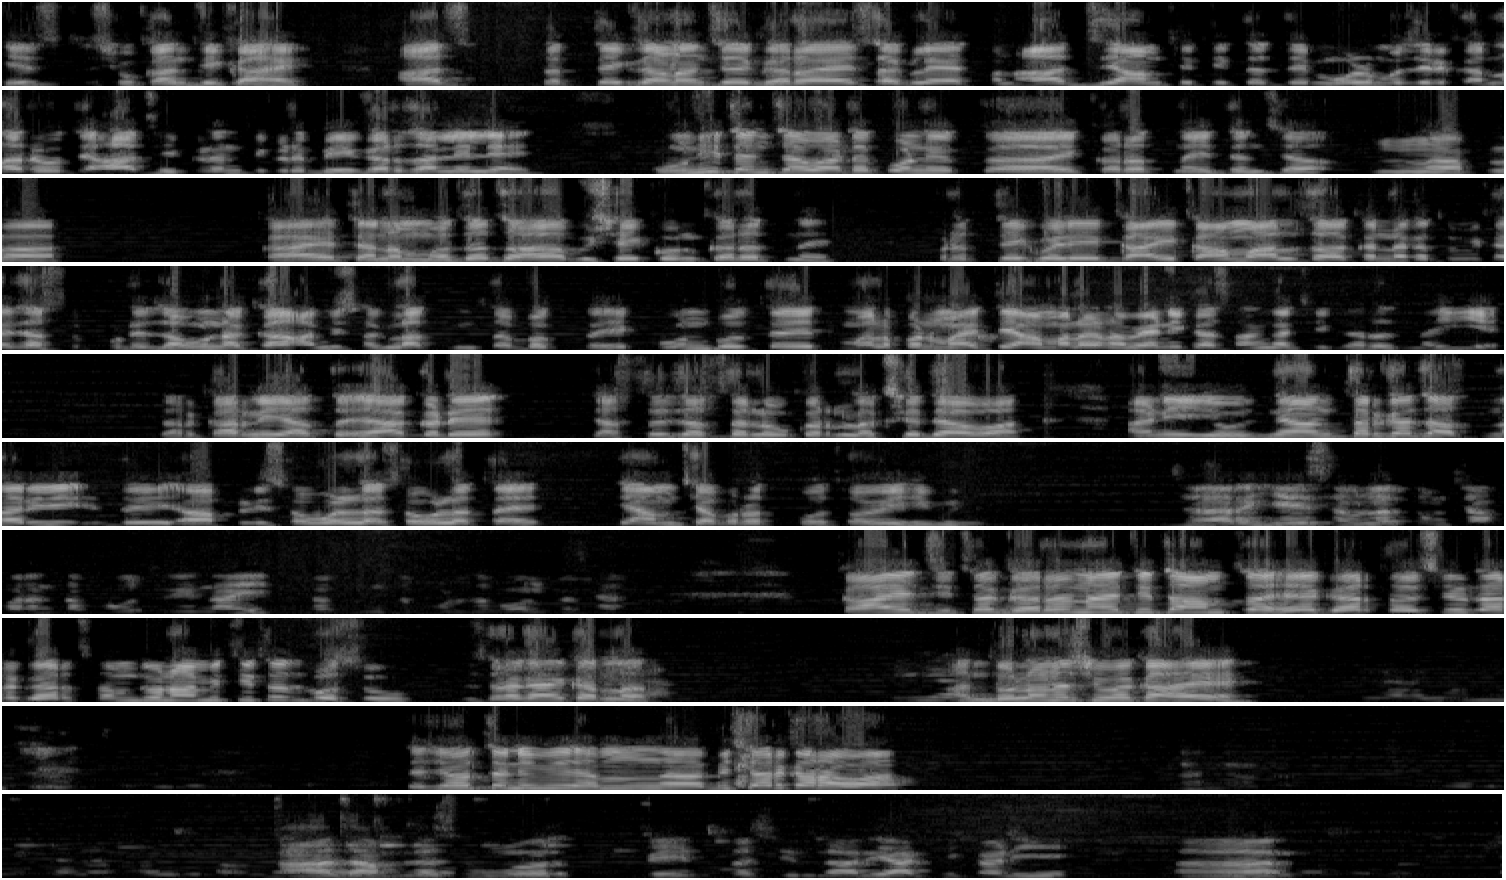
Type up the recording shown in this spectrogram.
हेच शोकांतिका आहे. आज प्रत्येक जणांचे घरं आहेत सगळे आहेत पण आज जे आमचे तिथं जे मूळ मजुरी करणारे होते आज इकडे तिकडे बेघर झालेले आहेत. कोणी त्यांच्या वाटत कोणी करत नाही त्यांच्या आपला काय त्यांना मदत हा विषय कोण करत नाही. प्रत्येक वेळी काही काम आलं तर का नका तुम्ही काय जास्त पुढे जाऊ नका आम्ही सगळा तुमचं बघतो. हे कोण बोलतंय तुम्हाला पण माहिती आहे आम्हाला नव्याने काय सांगायची गरज नाहीये. सरकारने याकडे जास्तीत जास्त लवकर लक्ष द्यावा. आणि योजनेअंतर्गत असणारी जी आपली सवल सवलत आहे ती आमच्यापर्यंत पोहोचावी ही विनंती. जर ही सवलत तुमच्यापर्यंत पोहोचली नाही तर तुमचं पुढचं पाऊल कसं काय जिथं घर नाही तिथं आमचं हे घर तहसीलदार घर समजून आम्ही तिथंच बसू. दुसरं काय करणार? आंदोलनाशिवाय काय आहे? त्याच्यावर त्यांनी विचार करावा. धन्यवाद. आज आपल्यासमोर पेठ तहसीलदार या ठिकाणी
